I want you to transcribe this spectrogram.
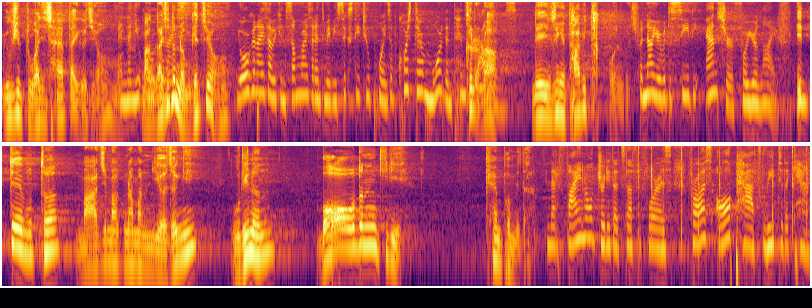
62가지 찾았다 이거죠. 뭐 And then you 만 가지도 넘겠죠. You organize that, we can summarize that into maybe 62 points. Of course, there are more than tens of 그러나 thousands. 내 인생의 답이 탁 보이는 거죠. But now you're able to see the answer for your life. 이때부터 마지막 남은 여정이 우리는 모든 길이 캠프입니다. And that final journey that's left before us, for us, all paths lead to the camp.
